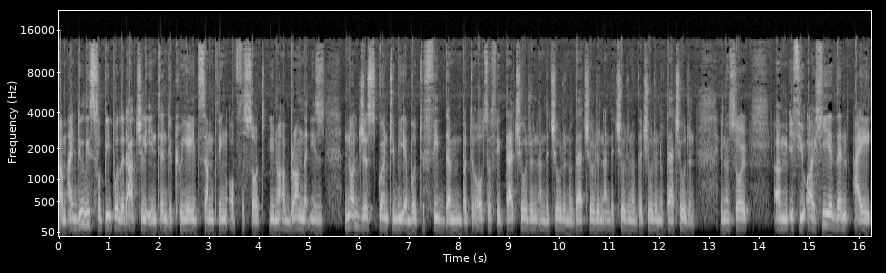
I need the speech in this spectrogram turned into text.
um, I do this for people that actually intend to create something of the sort, you know, a brand that is not just going to be able to feed them, but to also feed their children and the children of their children and the children of the children of their children, you know. So um, if you are here, then I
